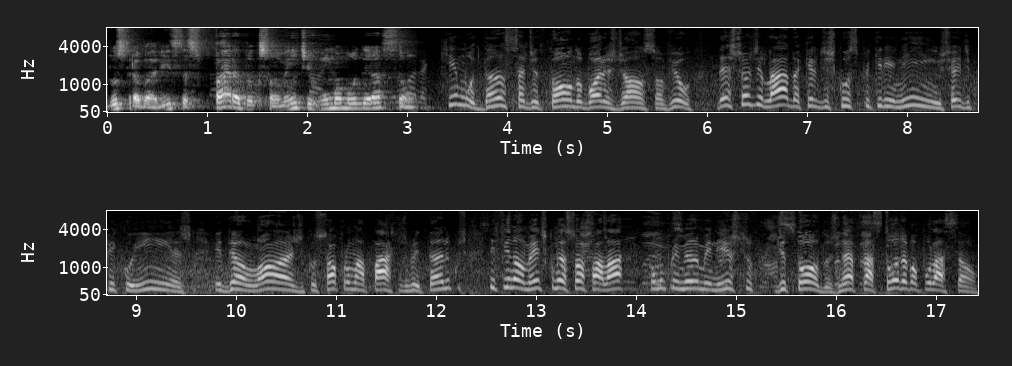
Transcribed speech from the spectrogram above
dos trabalhistas, paradoxalmente, rumo à moderação. Olha, que mudança de tom do Boris Johnson, viu? Deixou de lado aquele discurso pequenininho, cheio de picuinhas, ideológico, só para uma parte dos britânicos, e finalmente começou a falar como primeiro-ministro de todos, né? para toda a população.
